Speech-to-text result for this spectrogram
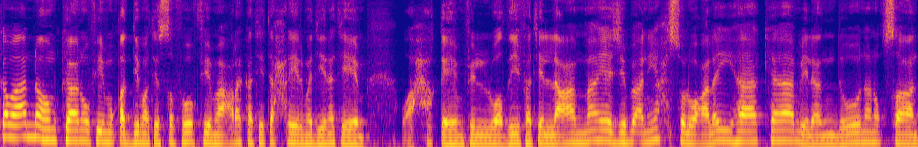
كما أنهم كانوا في مقدمة الصفوف في معركة تحرير مدينتهم وحقهم في الوظيفة العامة يجب أن يحصلوا عليها كاملا دون نقصان.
